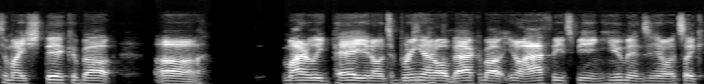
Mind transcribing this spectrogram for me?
to my shtick about uh minor league pay you know and to bring that all back about you know athletes being humans you know it's like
